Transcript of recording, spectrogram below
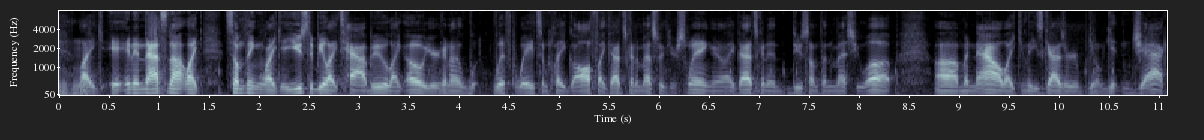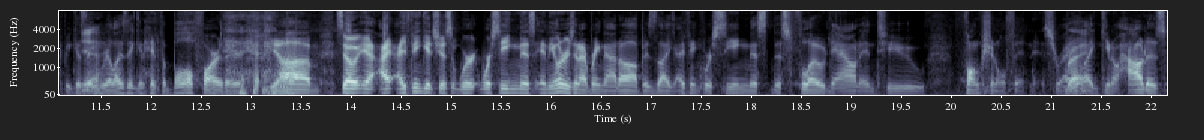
Mm-hmm. like, and, and that's not like something like it used to be like taboo, like oh you're gonna l- lift weights and play golf, like that's gonna mess with your swing, or like that's gonna do something to mess you up. Um, and now like these guys are you know getting jacked because Yeah. they realize they can hit the ball farther. Yeah. Um, so yeah, I, I think it's just we're we're seeing this, and the only reason I bring that up is like I think we're seeing this this flow down into functional fitness, right? Right. Like you know, how does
